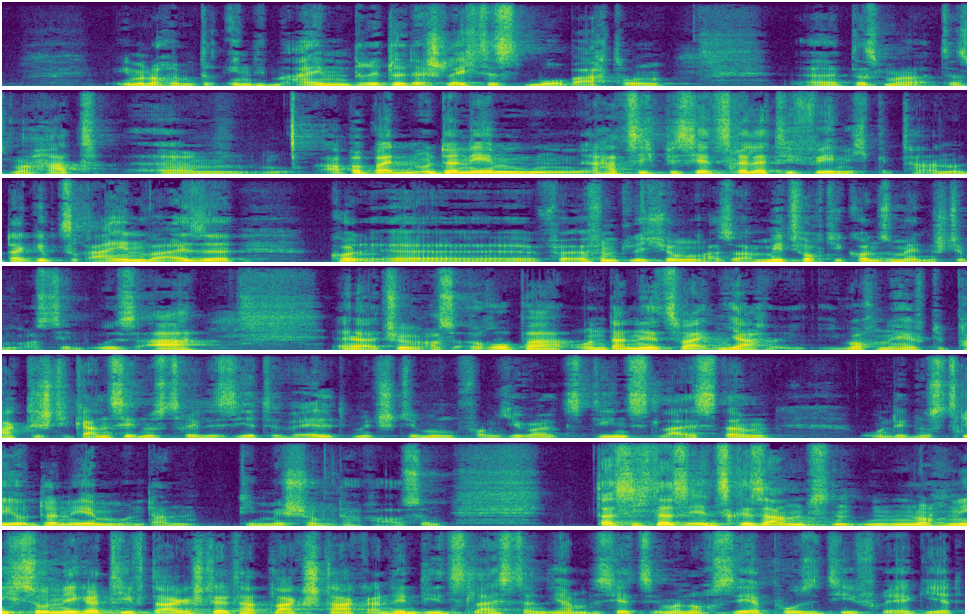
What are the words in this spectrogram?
immer noch im, in dem einen Drittel der schlechtesten Beobachtungen äh, das man, das man hat. Ähm, aber bei den Unternehmen hat sich bis jetzt relativ wenig getan. Und da gibt's reihenweise äh, Veröffentlichungen, also am Mittwoch die Konsumentenstimmung aus den USA, äh, Entschuldigung, aus Europa und dann in der zweiten Jahr, Wochenhälfte praktisch die ganze industrialisierte Welt mit Stimmung von jeweils Dienstleistern und Industrieunternehmen und dann die Mischung daraus. Und dass sich das insgesamt noch nicht so negativ dargestellt hat, lag stark an den Dienstleistern. Die haben bis jetzt immer noch sehr positiv reagiert.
